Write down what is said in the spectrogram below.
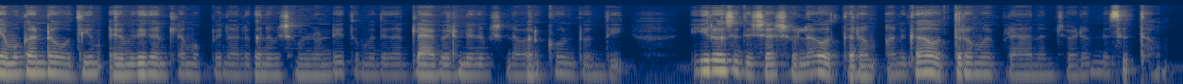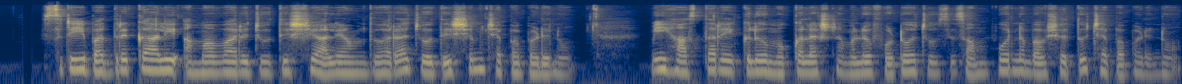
యమగంట ఉదయం ఎనిమిది గంటల ముప్పై నాలుగు నిమిషం నుండి తొమ్మిది గంటల యాభై రెండు నిమిషాల వరకు ఉంటుంది. ఈరోజు దిశాశుల ఉత్తరం. అనగా ఉత్తరం ప్రయాణం చేయడం నిషిద్ధం. శ్రీ భద్రకాళి అమ్మవారి జ్యోతిష్యాలయం ద్వారా జ్యోతిష్యం చెప్పబడును. మీ హస్తరేఖలు ముఖ లక్షణములు ఫోటో చూసి సంపూర్ణ భవిష్యత్తు చెప్పబడును.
